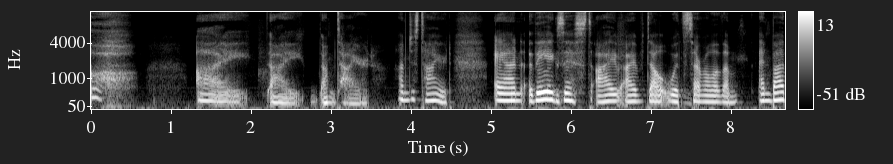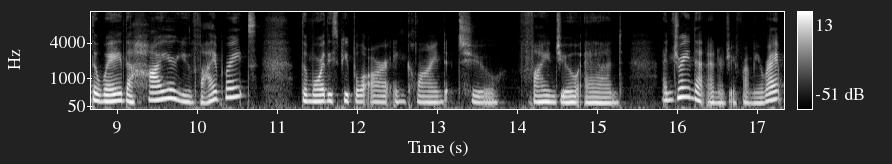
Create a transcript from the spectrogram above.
oh, I, I, I'm tired. I'm just tired. And they exist. I, I've dealt with several of them. And by the way, the higher you vibrate, the more these people are inclined to find you and and drain that energy from you, right?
